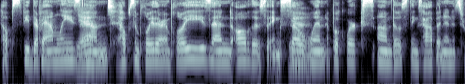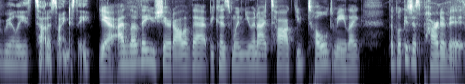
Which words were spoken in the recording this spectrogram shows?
helps feed their families yeah. and helps employ their employees and all of those things. So yeah. when a book works, um, those things happen, and it's really satisfying to see. Yeah, I love that you shared all of that because when you and I talked, you told me like the book is just part of it.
